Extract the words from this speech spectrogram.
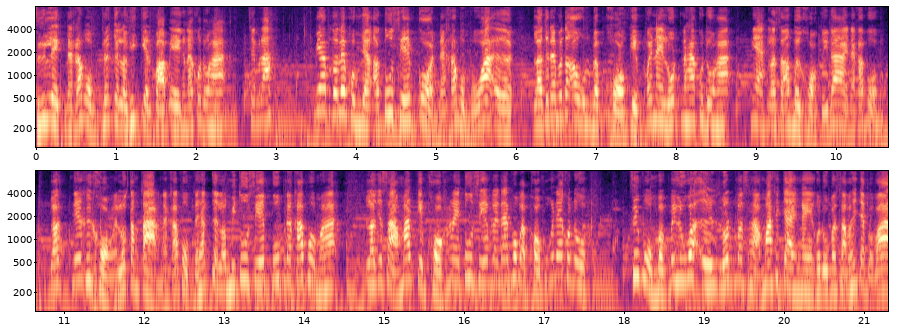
ซื้อเหล็กนะครับผมถ้าเกิดเราขี้เกียจฟาร์มเองนะคนดูฮะใช่ไหมล่ะ เนี่ยตอนแรกผมอยากเอาตู้เซฟก่อนนะครับผมเพราะว่าเออเราจะได้ไม่ต้องเอาแบบของเก็บไว้ในรถนะฮะคนดูฮะเนี่ยเราสามารถเบิกของตัวได้นะครับผมแล้วนี่คือของในรถต่างๆนะครับผมแต่ถ้าเกิดเรามีตู้เซฟปุ๊บนะครับผมฮะเราจะสามารถเก็บของข้างในตู้เซฟอะไรได้พวกแบบของพวกนี้ยคนดูซึ่งผมแบบไม่รู้ว่าเออรถมันสามารถที่จะยังไงคนดูมันสามารถที่จะแบบว่า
